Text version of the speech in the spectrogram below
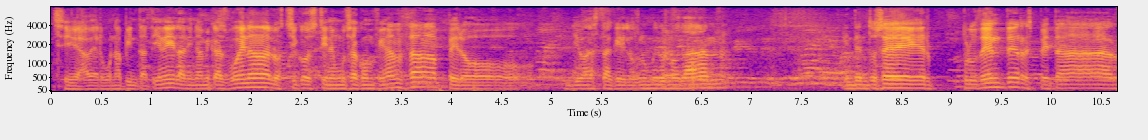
Sí, a ver, buena pinta tiene, la dinámica es buena, los chicos tienen mucha confianza, pero yo hasta que los números no dan, intento ser prudente, respetar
